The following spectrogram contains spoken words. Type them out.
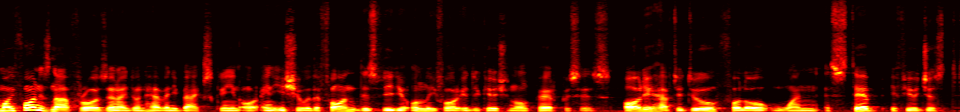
my phone is not frozen, I don't have any back screen or any issue with the phone. This video only for educational purposes. All you have to do, follow one step. If you just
